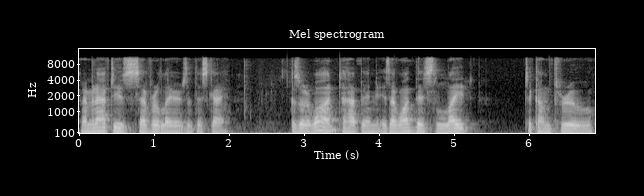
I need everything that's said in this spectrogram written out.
And I'm going to have to use several layers of this guy. Because what I want to happen is I want this light to come through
